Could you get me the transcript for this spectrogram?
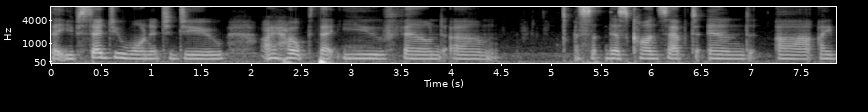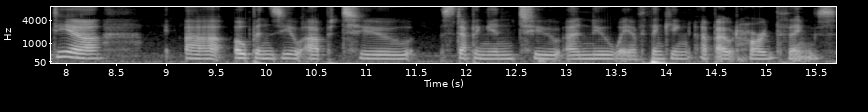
that you've said you wanted to do, I hope that you found um, this concept and uh, idea uh, opens you up to stepping into a new way of thinking about hard things.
